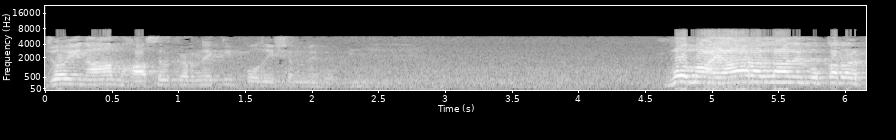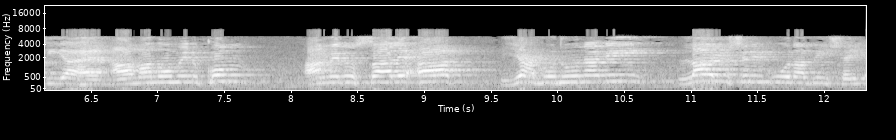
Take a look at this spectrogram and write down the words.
جو انعام حاصل کرنے کی پوزیشن میں ہوگی۔ وہ معیار اللہ نے مقرر کیا ہے۔ آمن کم عامر الصالحات یا بدوننی لا شریف نبی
